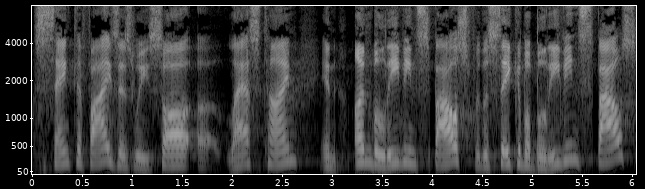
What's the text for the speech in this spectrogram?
sanctifies, as we saw uh, last time, an unbelieving spouse for the sake of a believing spouse.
